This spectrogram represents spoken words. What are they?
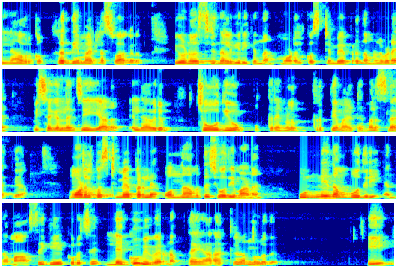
എല്ലാവർക്കും ഹൃദ്യമായിട്ടുള്ള സ്വാഗതം. യൂണിവേഴ്സിറ്റി നൽകിയിരിക്കുന്ന മോഡൽ ക്വസ്റ്റ്യൻ പേപ്പർ നമ്മളിവിടെ വിശകലനം ചെയ്യുകയാണ്. എല്ലാവരും ചോദ്യവും ഉത്തരങ്ങളും കൃത്യമായിട്ട് മനസ്സിലാക്കുക. മോഡൽ ക്വസ്റ്റ്യൻ പേപ്പറിലെ ഒന്നാമത്തെ ചോദ്യമാണ് ഉണ്ണി നമ്പൂതിരി എന്ന മാസികയെക്കുറിച്ച് ലഘു വിവരണം തയ്യാറാക്കുക എന്നുള്ളത്. ഈ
